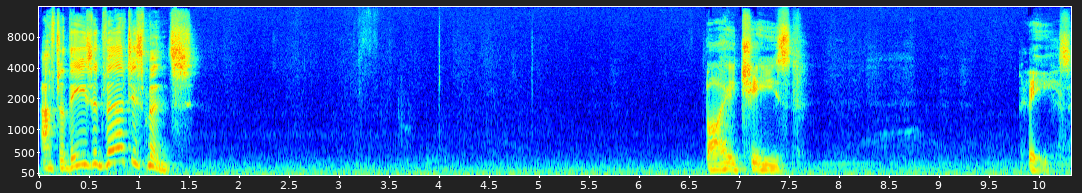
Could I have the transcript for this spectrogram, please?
after these advertisements. Buy cheese. Please.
